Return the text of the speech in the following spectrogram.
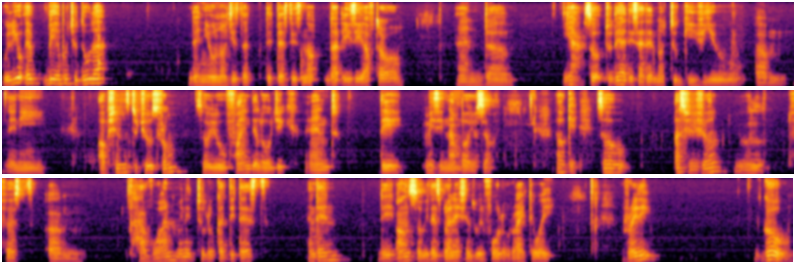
Will you be able to do that? Then you'll notice that the test is not that easy after all and uh, yeah so today I decided not to give you um, any options to choose from. So you find the logic and the missing number yourself. Okay so as usual we will first um, have one minute to look at the test and then the answer with explanations will follow right away. Ready? Go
